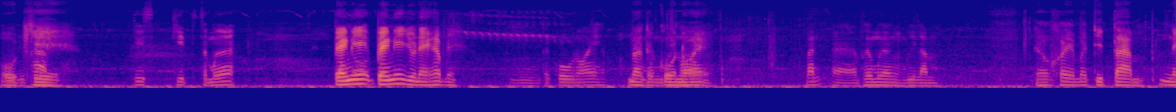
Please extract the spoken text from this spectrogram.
โอเค ที่ขีดเสมอแปลงนี้แปลงนี้อยู่ไหนครับนี่อยู่ตะโกน้อยครับบ้านตะโกน้อยบ้านเอ่ออำเภอเมืองวีรัมย์เดี๋ยวค่อยมาติดตามใน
